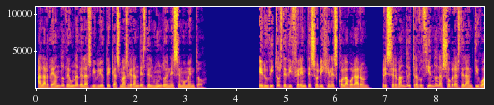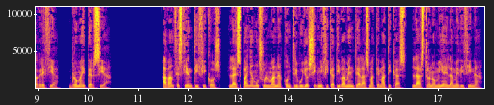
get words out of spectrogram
alardeando de una de las bibliotecas más grandes del mundo en ese momento. Eruditos de diferentes orígenes colaboraron, preservando y traduciendo las obras de la antigua Grecia, Roma y Persia. Avances científicos, la España musulmana contribuyó significativamente a las matemáticas, la astronomía y la medicina.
